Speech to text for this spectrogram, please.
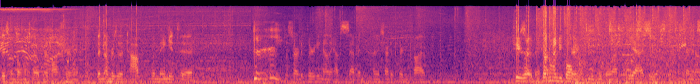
This one's almost over. I'll show you. The numbers at the top, when they get to... they start at 30, now they have 7. And they start at 35. To your So right, right behind you, Cole. Few people left. Yeah, I see you. I'm turning around.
